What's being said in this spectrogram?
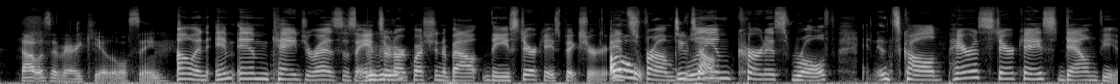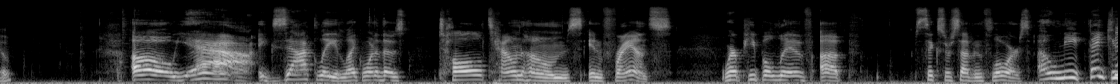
that was a very cute little scene. Oh, and MMK Jerez has answered our question about the staircase picture. Mm-hmm. Oh, it's from do tell. William Curtis Rolfe. It's called Paris Staircase Down View. Oh yeah, exactly. Like one of those tall townhomes in France where people live up six or seven floors. Oh neat. Thank you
